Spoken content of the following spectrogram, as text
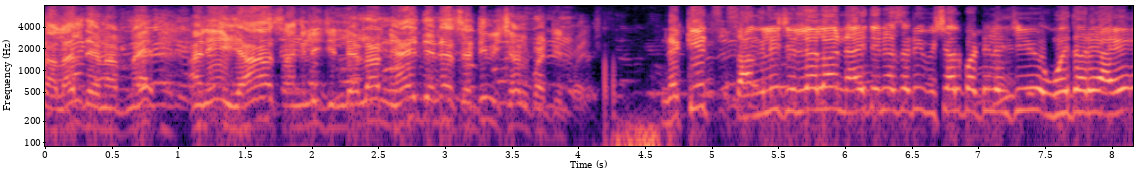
चालायला देणार नाही आणि ह्या सांगली जिल्ह्याला न्याय देण्यासाठी विशाल पाटील पाहिजे. नक्कीच सांगली जिल्ह्याला न्याय देण्यासाठी विशाल पाटील यांची उमेदवारी आहे.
